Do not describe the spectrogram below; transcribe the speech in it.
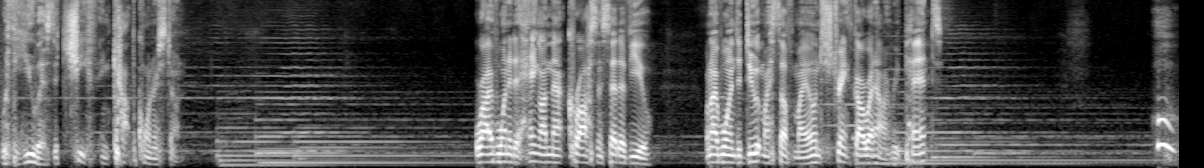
with you as the chief and cap cornerstone. where I've wanted to hang on that cross instead of you, when I've wanted to do it myself my own strength, God, right now, I repent. Whew.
